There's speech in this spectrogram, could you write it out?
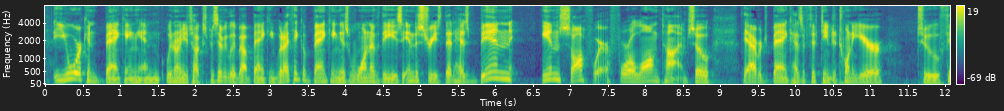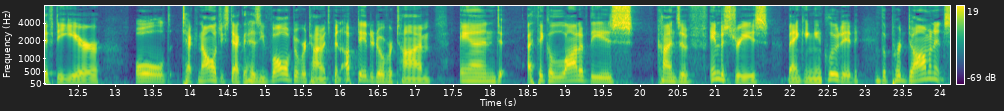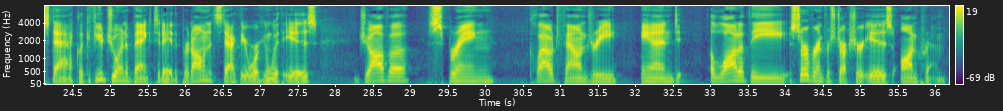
You work in banking, and we don't need to talk specifically about banking, but I think of banking as one of these industries that has been in software for a long time. So the average bank has a 15 to 20 year to 50 year old technology stack that has evolved over time. It's been updated over time. And I think a lot of these kinds of industries, banking included, the predominant stack, like if you join a bank today, the predominant stack that you're working with is Java, Spring, Cloud Foundry, and a lot of the server infrastructure is on prem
